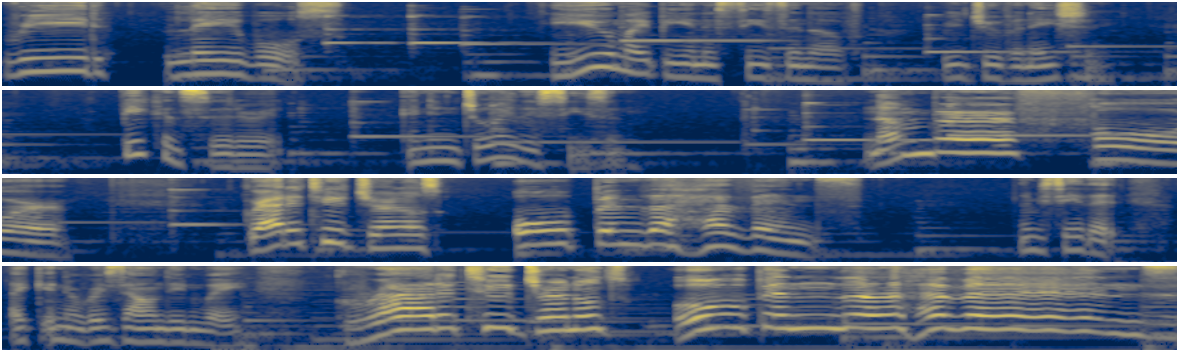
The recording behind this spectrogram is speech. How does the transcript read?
Read labels. You might be in a season of rejuvenation. Be considerate and enjoy this season. Number four, gratitude journals open the heavens. Let me say that like in a resounding way. Gratitude journals open the heavens.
